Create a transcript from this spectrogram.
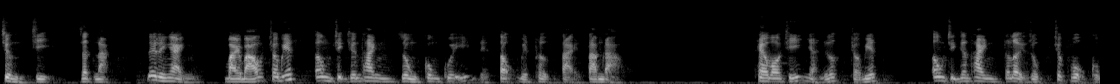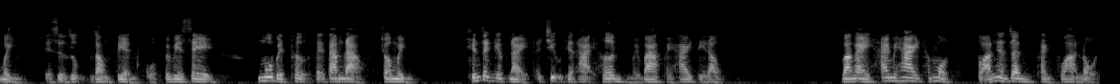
trừng trị rất nặng. Đây là hình ảnh bài báo cho biết ông Trịnh Xuân Thanh dùng công quỹ để tậu biệt thự tại Tam Đảo. Theo báo chí nhà nước cho biết, ông Trịnh Xuân Thanh đã lợi dụng chức vụ của mình để sử dụng dòng tiền của PVC mua biệt thự tại Tam Đảo cho mình, khiến doanh nghiệp này đã chịu thiệt hại hơn 13,2 tỷ đồng. Và ngày 22 tháng 1, Tòa án Nhân dân thành phố Hà Nội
